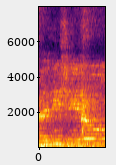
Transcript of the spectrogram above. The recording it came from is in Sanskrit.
हरिशिरो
